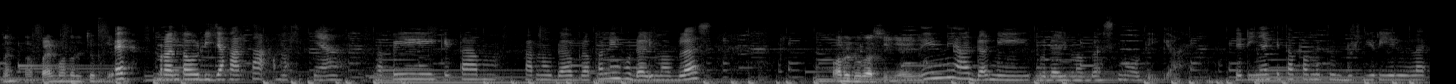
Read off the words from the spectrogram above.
nah ngapain mana di Jogja? Eh merantau di Jakarta maksudnya. Tapi kita karena udah berapa nih? Udah 15 oh, ada durasinya ini? Ini ada nih udah 15.03 jadinya kita pamit undur diri la-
